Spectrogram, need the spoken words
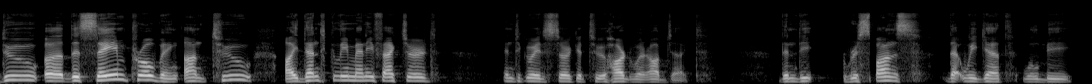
do uh, the same probing on two identically manufactured integrated circuit to hardware object, then the response that we get will be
